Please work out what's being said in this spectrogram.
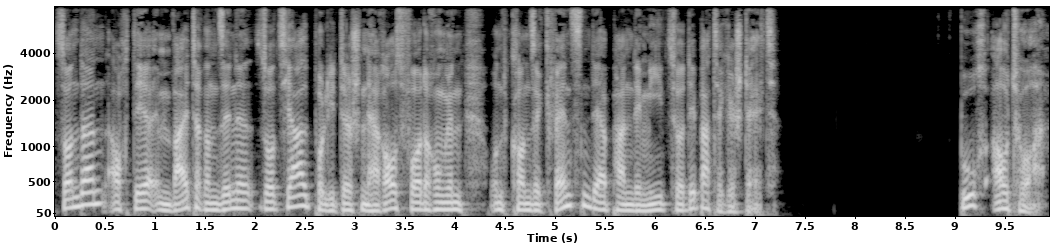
sondern auch der im weiteren Sinne sozialpolitischen Herausforderungen und Konsequenzen der Pandemie zur Debatte gestellt. Buchautor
